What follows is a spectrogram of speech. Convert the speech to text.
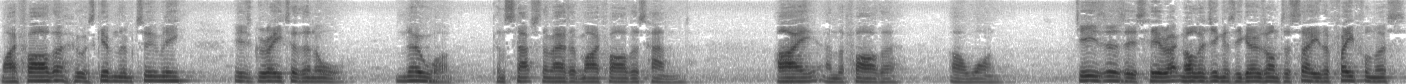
My Father, who has given them to me, is greater than all. No one can snatch them out of my Father's hand. I and the Father are one. Jesus is here acknowledging, as he goes on to say, the faithfulness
